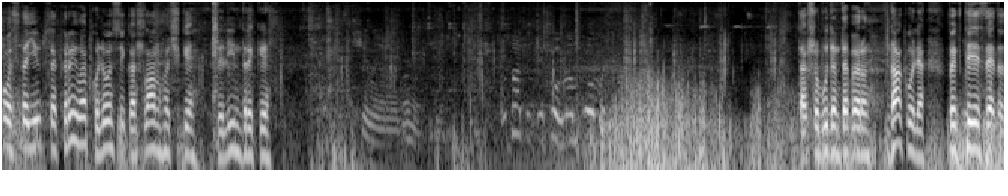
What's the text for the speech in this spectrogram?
Остаються крила, кольосика, шлангочки, циліндрики. Так що будемо тепер, да, Коля, пекти з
